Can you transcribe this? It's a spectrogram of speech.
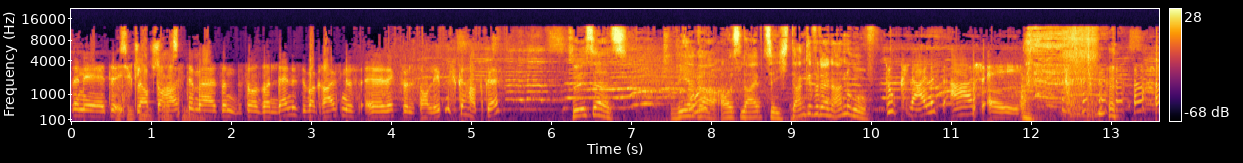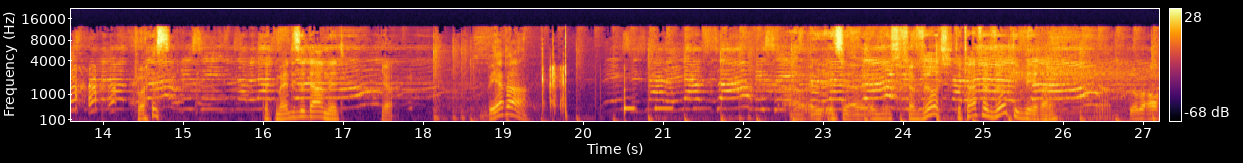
das, nee, Das ich glaube, da hast du mal so ein, so, so ein landesübergreifendes äh, sexuelles Erlebnis gehabt, gell? So ist das. Vera aus Leipzig, danke für deinen Anruf. Du kleines Arsch, ey. Was? Was meinte sie damit? Ja. Vera. Ist, ja, ist verwirrt, total verwirrt, die Vera. Ich glaube auch.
